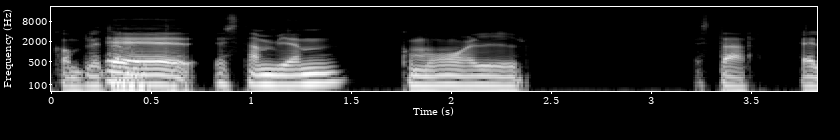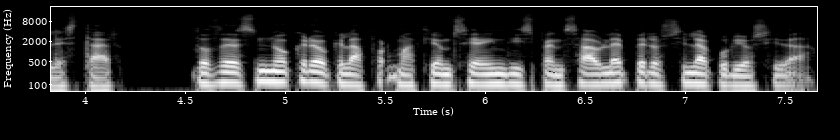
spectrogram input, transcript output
completamente. Eh, es también como el estar. el estar. Entonces no creo que la formación sea indispensable, pero sí la curiosidad.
